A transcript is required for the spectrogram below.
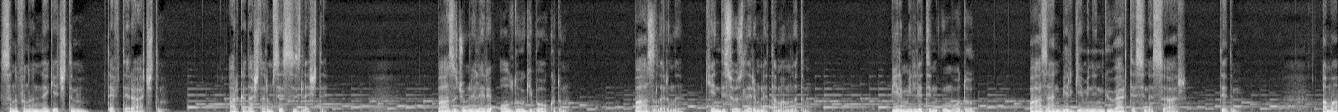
Sınıfın önüne geçtim, defteri açtım. Arkadaşlarım sessizleşti. Bazı cümleleri olduğu gibi okudum. Bazılarını kendi sözlerimle tamamladım. Bir milletin umudu bazen bir geminin güvertesine sığar dedim. Ama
